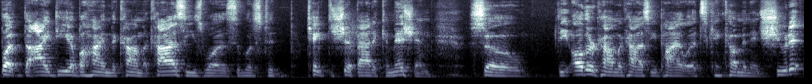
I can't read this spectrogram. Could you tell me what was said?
but the idea behind the kamikazes was was to take the ship out of commission, so the other kamikaze pilots can come in and shoot it,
